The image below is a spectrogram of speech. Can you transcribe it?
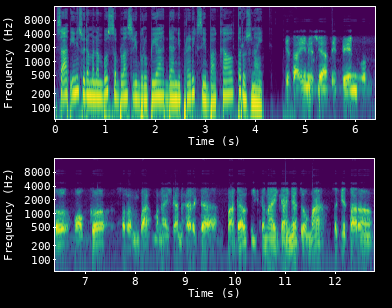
saat ini sudah menembus Rp11.000 dan diprediksi bakal terus naik. Kita inisiatifin untuk mogok serempak menaikkan harga. Padahal kenaikannya cuma sekitar 20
